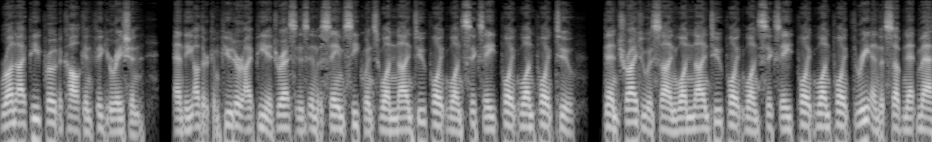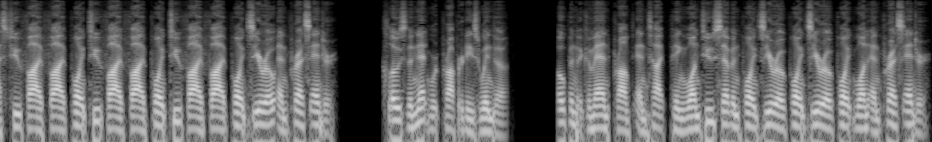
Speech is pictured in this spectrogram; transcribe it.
run IP protocol configuration, and the other computer IP address is in the same sequence 192.168.1.2, then try to assign 192.168.1.3 and the subnet mask 255.255.255.0 and press enter. Close the network properties window. Open the command prompt and type ping 127.0.0.1 and press enter.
